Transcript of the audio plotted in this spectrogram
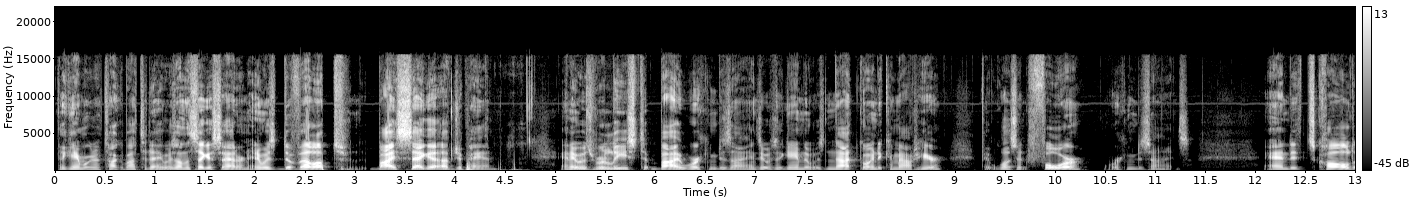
the game we're going to talk about today was on the Sega Saturn, and it was developed by Sega of Japan, and it was released by Working Designs. It was a game that was not going to come out here if it wasn't for Working Designs. And it's called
